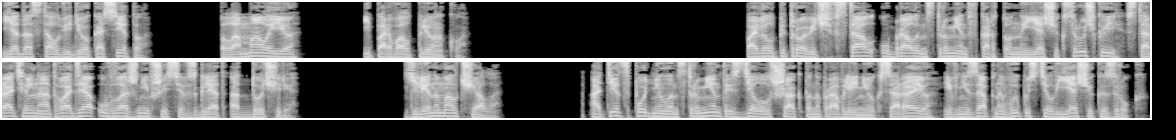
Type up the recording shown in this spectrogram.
Я достал видеокассету, поломал ее и порвал пленку. Павел Петрович встал, убрал инструмент в картонный ящик с ручкой, старательно отводя увлажнившийся взгляд от дочери. Елена молчала. Отец поднял инструмент и сделал шаг по направлению к сараю и внезапно выпустил ящик из рук.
